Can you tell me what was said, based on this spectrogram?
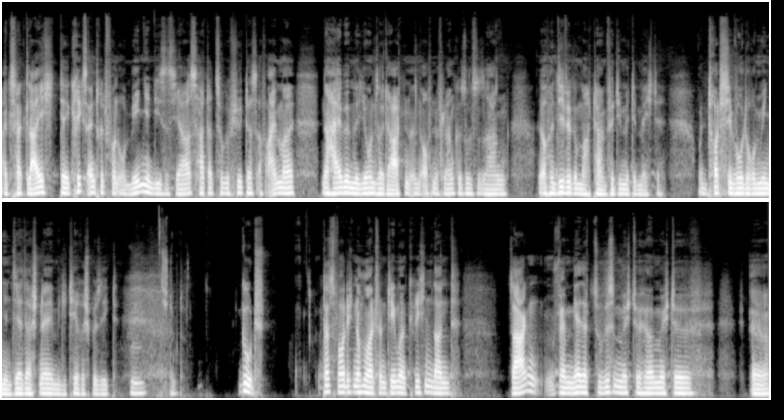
Als Vergleich, der Kriegseintritt von Rumänien dieses Jahres hat dazu geführt, dass auf einmal eine halbe Million Soldaten in offene Flanke sozusagen eine Offensive gemacht haben für die Mittelmächte. Und trotzdem wurde Rumänien sehr, sehr schnell militärisch besiegt. Hm, das stimmt. Gut, das wollte ich nochmal zum Thema Griechenland sagen. Wer mehr dazu wissen möchte, hören möchte, äh,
